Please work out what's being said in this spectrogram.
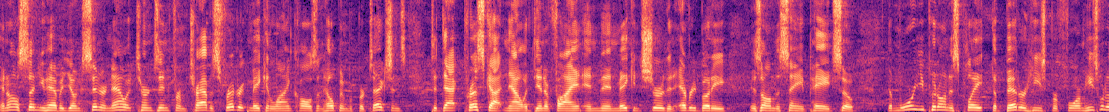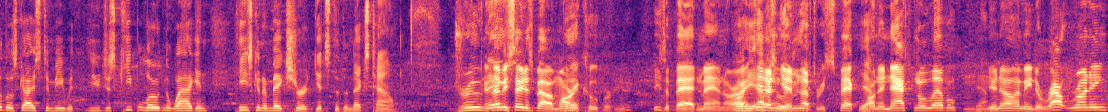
and all of a sudden you have a young center. Now it turns in from Travis Frederick making line calls and helping with protections to Dak Prescott now identifying and then making sure that everybody is on the same page. So the more you put on his plate, the better he's performed. He's one of those guys to me with you just keep loading the wagon, he's going to make sure it gets to the next town. Drew, and let me say this about Amari Cooper. Mm-hmm he's a bad man, all oh. Oh, he, he doesn't get enough respect yeah. on a national level. Yeah. You know, I mean, the route running,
